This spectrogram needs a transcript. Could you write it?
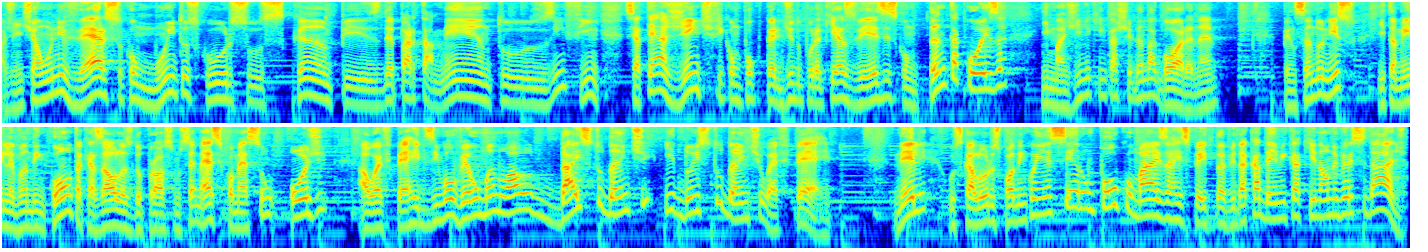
a gente é um universo com muitos cursos, campos, departamentos, enfim. Se até a gente fica um pouco perdido por aqui às vezes com tanta coisa, imagine quem está chegando agora, né? Pensando nisso e também levando em conta que as aulas do próximo semestre começam hoje, a UFPR desenvolveu um manual da estudante e do estudante UFPR. Nele, os calouros podem conhecer um pouco mais a respeito da vida acadêmica aqui na universidade,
